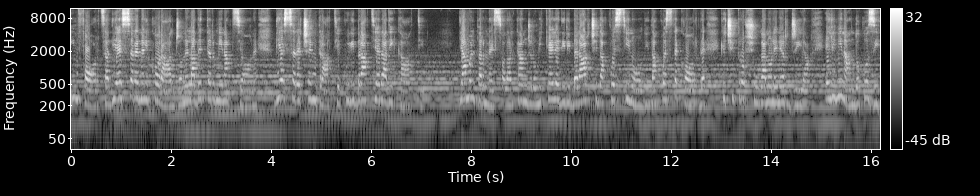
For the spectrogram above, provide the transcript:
in forza, di essere nel coraggio, nella determinazione, di essere centrati, equilibrati e radicati. Diamo il permesso all'Arcangelo Michele di liberarci da questi nodi, da queste corde che ci prosciugano l'energia, eliminando così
